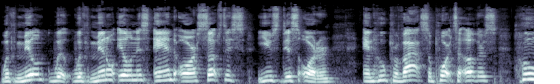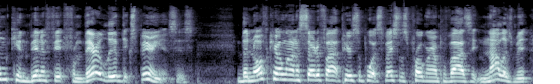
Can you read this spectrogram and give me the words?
with, mil- with with mental illness and or substance use disorder and who provide support to others whom can benefit from their lived experiences. The North Carolina Certified Peer Support Specialist Program provides acknowledgement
